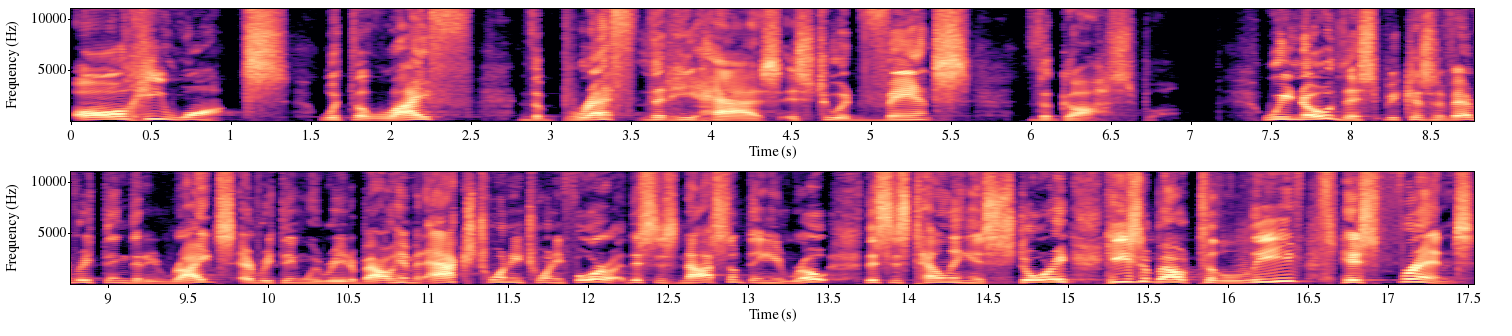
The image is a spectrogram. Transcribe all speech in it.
All he wants with the life, the breath that he has, is to advance the gospel. We know this because of everything that he writes, everything we read about him. In Acts 20 24, this is not something he wrote, this is telling his story. He's about to leave his friends,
